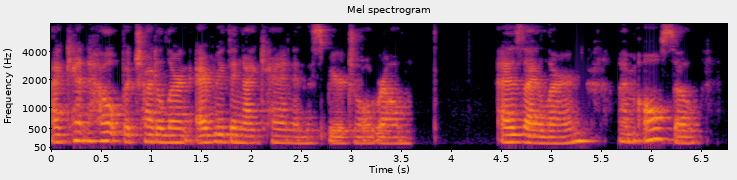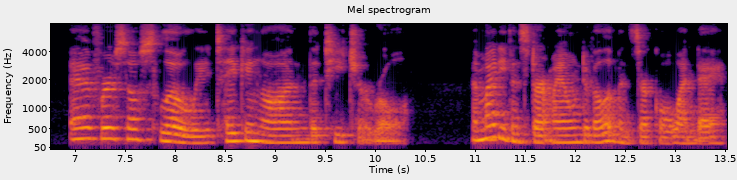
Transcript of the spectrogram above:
I can't help but try to learn everything I can in the spiritual realm. As I learn, I'm also ever so slowly taking on the teacher role. I might even start my own development circle one day.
